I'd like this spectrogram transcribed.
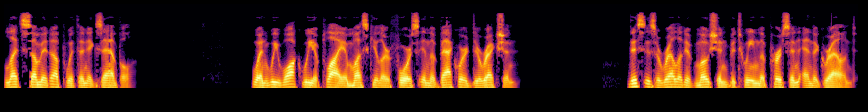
let's sum it up with an example. When we walk we apply a muscular force in the backward direction. This is a relative motion between the person and the ground.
